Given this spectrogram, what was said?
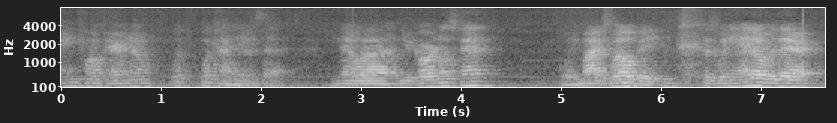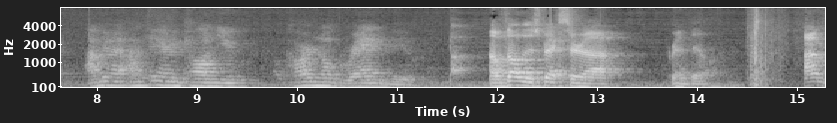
Antoine Perrineau, what what kind of name is that? You know, uh, you a Cardinals fan? Well, you might as well be, because when you head over there, I'm gonna I'm thinking I'm calling you Cardinal Grandview. Uh, with all due respect, sir, uh, Grenville. I'm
